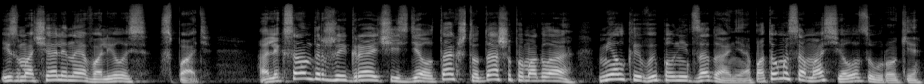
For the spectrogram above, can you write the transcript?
измочаленная валилась спать. Александр же играючи сделал так, что Даша помогла мелкой выполнить задание, а потом и сама села за уроки.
